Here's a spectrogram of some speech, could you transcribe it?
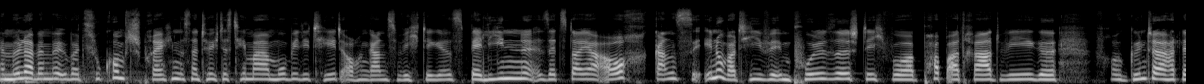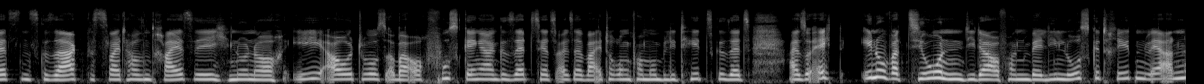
Herr Müller, wenn wir über Zukunft sprechen, ist natürlich das Thema Mobilität auch ein ganz wichtiges. Berlin setzt da ja auch ganz innovative Impulse, Stichwort Pop-Art-Radwege. Frau Günther hat letztens gesagt, bis 2030 nur noch E-Autos, aber auch Fußgängergesetz jetzt als Erweiterung vom Mobilitätsgesetz. Also echt Innovationen, die da von Berlin losgetreten werden.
